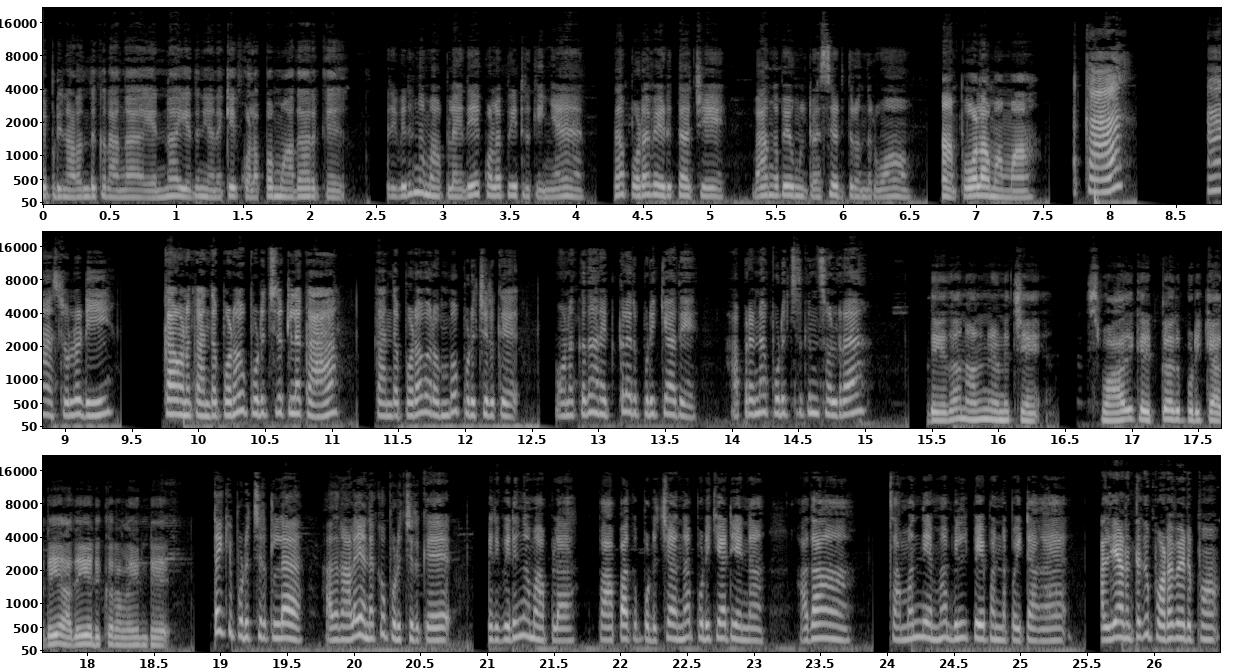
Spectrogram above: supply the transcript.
இப்படி நடந்துக்கிறாங்க? என்ன ஏதுன்னு எனக்கே குழப்பமா தான் இருக்கு. சரி விடுங்க மாப்பிள்ள இதே குழப்பிட்டு இருக்கீங்க. அதான் புடவை எடுத்தாச்சே. வாங்க போய் உங்களுக்கு ட்ரெஸ் எடுத்துட்டு வந்துருவோம். ஆ போலாமாம்மா அக்கா. ஆ சொல்லுடி. அக்கா உனக்கு அந்த புடவை பிடிச்சிருக்குலக்கா அந்த புடவை ரொம்ப பிடிச்சிருக்கு. உனக்கு தான் ரெட் கலர் பிடிக்காதே. அப்புறம் என்ன பிடிச்சிருக்குன்னு சொல்ற? அதே தான் நானும் நினைச்சேன். சுவாதிக்கு ரெட் கலர் பிடிக்காதே அதே எடுக்கிறலேன்ட்டு அத்தைக்கு பிடிச்சிருக்குல அதனால எனக்கு பிடிச்சிருக்கு. சரி விடுங்க மாப்பிள. பாப்பாக்கு பிடிச்சா இருந்தா பிடிக்காட்டி என்ன? அதான் சம்மந்தி அம்மா பில் பே பண்ண போயிட்டாங்க. கல்யாணத்துக்கு புடவை எடுப்போம்.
